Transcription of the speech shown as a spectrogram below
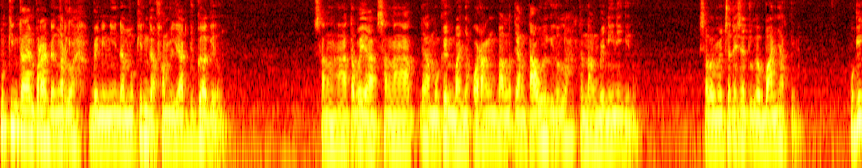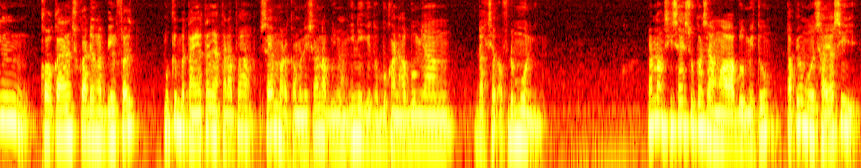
mungkin kalian pernah denger lah band ini dan mungkin nggak familiar juga gitu. Sangat apa ya sangat ya mungkin banyak orang banget yang tahu gitu lah tentang band ini gitu. Sampai merchandise juga banyak gitu. Mungkin kalau kalian suka dengan Pink Floyd mungkin bertanya-tanya kenapa saya merekomendasikan album yang ini gitu bukan album yang Dark Side of the Moon gitu. memang sih saya suka sama album itu tapi menurut saya sih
